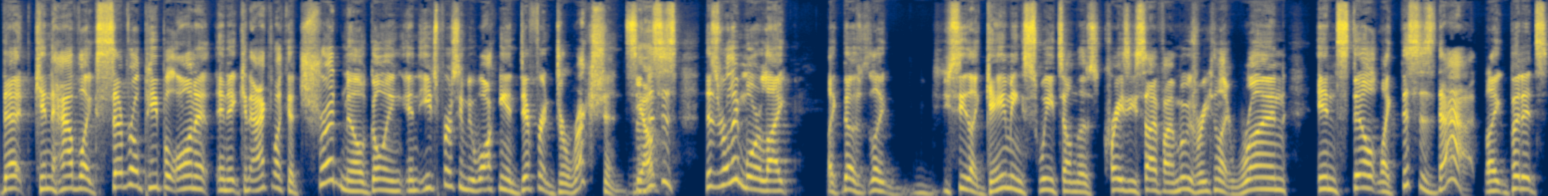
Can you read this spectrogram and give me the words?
that can have like several people on it and it can act like a treadmill going and each person can be walking in different directions. So Yep. this is this is really more like like those like you see like gaming suites on those crazy sci-fi movies where you can like run in still like this is that. Like but it's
